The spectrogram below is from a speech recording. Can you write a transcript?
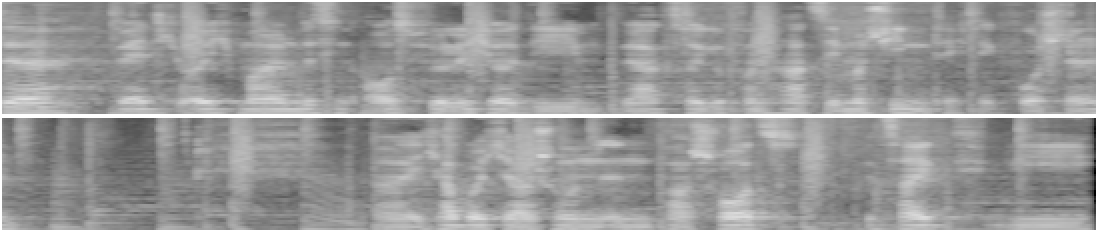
Heute werde ich euch mal ein bisschen ausführlicher die Werkzeuge von HC Maschinentechnik vorstellen. Äh, ich habe euch ja schon in ein paar Shorts gezeigt, wie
